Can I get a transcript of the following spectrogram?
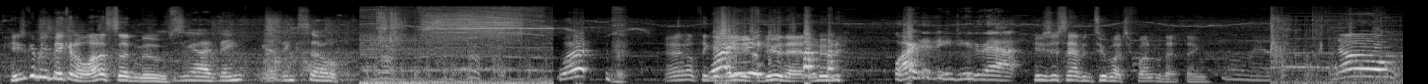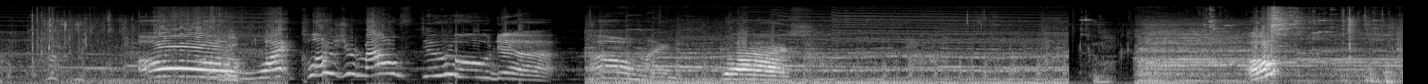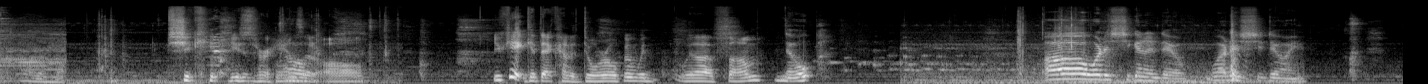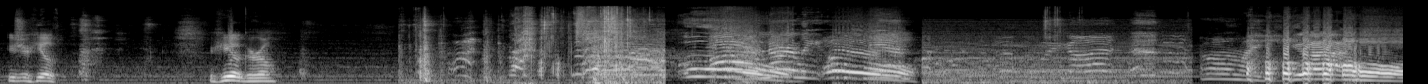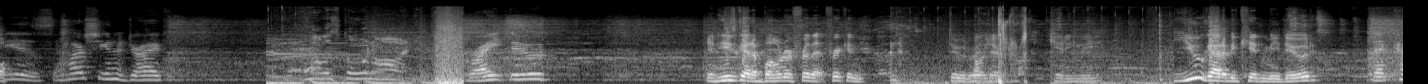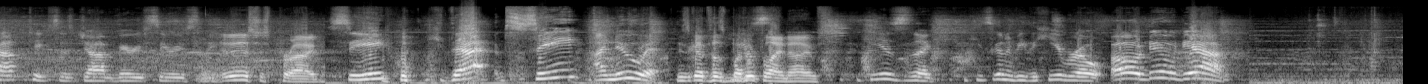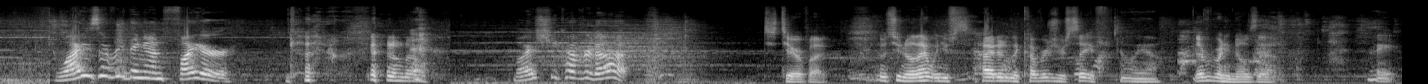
He's gonna be making a lot of sudden moves. yeah, I think I think so. What? I don't think Why he needed did to do that, dude. Why did he do that? He's just having too much fun with that thing. Oh man. No! Oh, oh, what? Close your mouth, dude! Oh my gosh. Come on. Oh! She can't use her hands Oh. at all. You can't get that kind of door open with with a thumb. Nope. Oh, what is she gonna do? What is she doing? Use your heel. Your heel, girl. Gosh. She is. How is she gonna drive? What the hell is going on? Right, dude? And he's got a boner for that freaking dude right there. Kidding me? You gotta be kidding me, dude. That cop takes his job very seriously. It's just pride. See? that see? I knew it. He's got those butterfly knives. He is like he's gonna be the hero. Oh dude, yeah. Why is everything on fire? I don't know. Why is she covered up? She's terrified. Don't you know that when you hide under the covers, you're safe? Oh yeah. Everybody knows that. Right.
